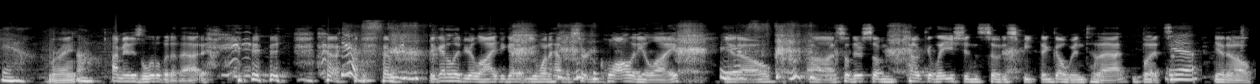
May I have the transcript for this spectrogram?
Yeah. right? Oh. I mean, there's a little bit of that. Yes. you got to live your life. You got to you want to have a certain quality of life, you Yes. know. Uh, so there's some calculations, so to speak, that go into that. But Yeah. you know,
